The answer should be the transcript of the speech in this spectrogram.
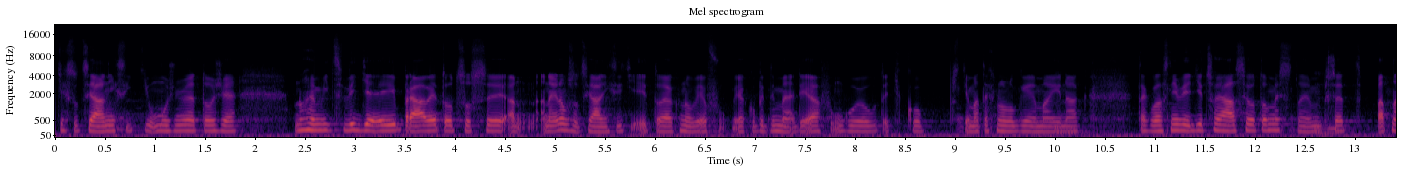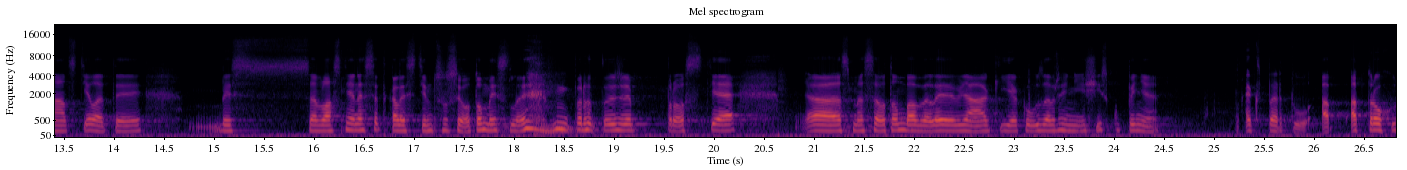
těch sociálních sítí umožňuje to, že mnohem víc vidějí právě to, co si, a, nejenom sociálních sítí, i to, jak nově jakoby ty média fungují teď s těma technologiemi jinak, tak vlastně vědí, co já si o tom myslím. Mhm. Před 15 lety by se vlastně nesetkali s tím, co si o tom myslím, protože prostě uh, jsme se o tom bavili v nějaký jako uzavřenější skupině expertů a, a trochu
